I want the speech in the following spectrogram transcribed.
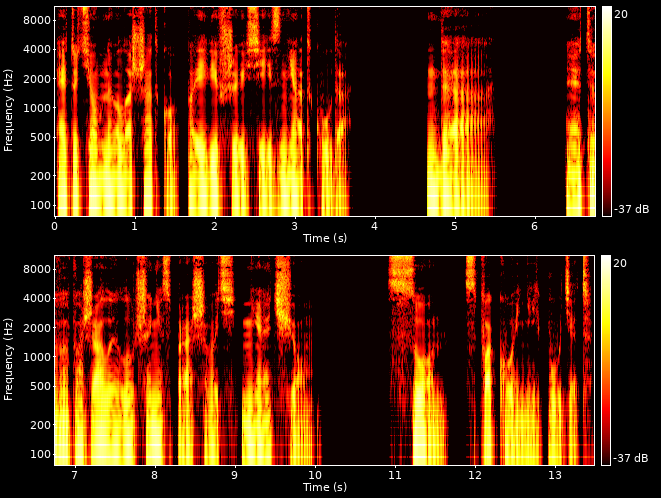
эту темную лошадку, появившуюся из ниоткуда. Да, этого, пожалуй, лучше не спрашивать ни о чем. Сон спокойней будет.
